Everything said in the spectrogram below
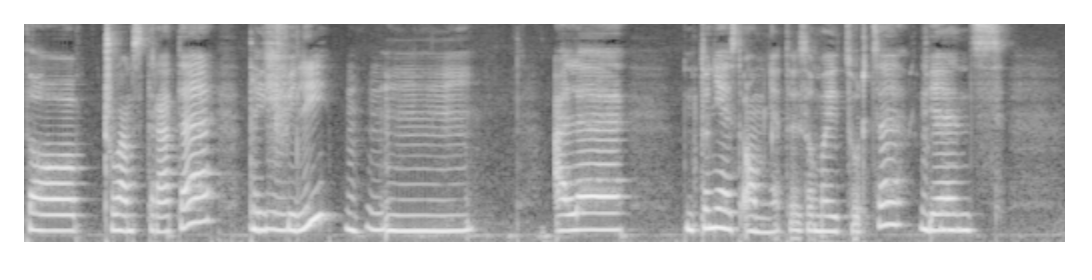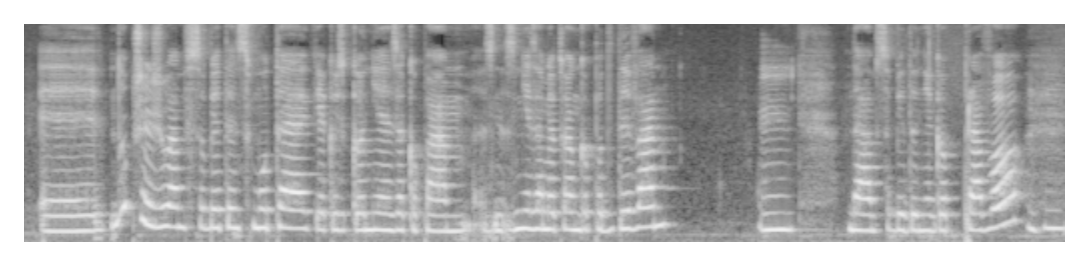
to czułam stratę tej mhm. chwili, mhm. mm, ale to nie jest o mnie, to jest o mojej córce, mhm. więc yy, no przeżyłam w sobie ten smutek, jakoś go nie zakopałam, nie zamiotłam go pod dywan. Yy, dałam sobie do niego prawo. Mhm.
